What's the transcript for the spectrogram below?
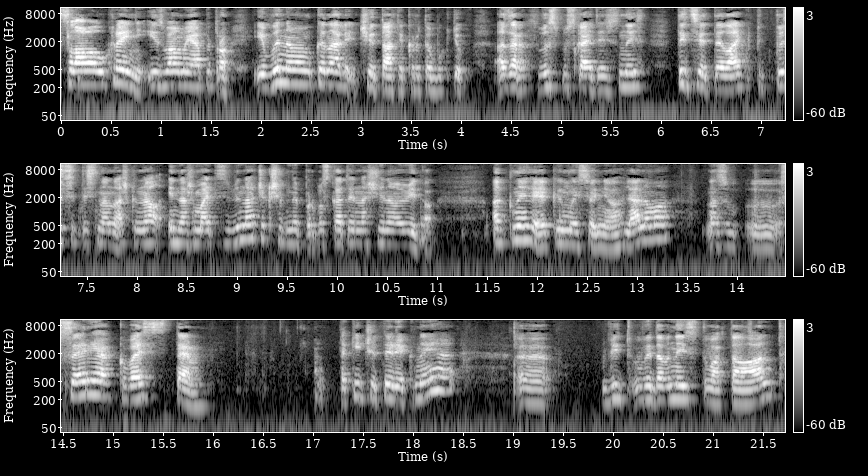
Слава Україні! І з вами я Петро. І ви на моєму каналі читати Круто Буктюб. А зараз ви спускаєтесь вниз, тицяйте лайк, підписуйтесь на наш канал і нажимайте дзвіночок, щоб не пропускати наші нові відео. А книги, які ми сьогодні оглянемо, назв... е, серія Квестем. Такі чотири книги е, від видавництва Талант.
